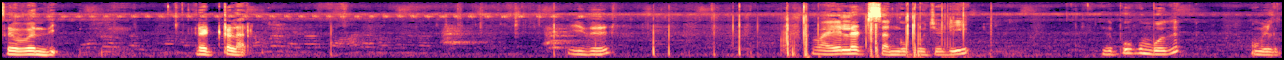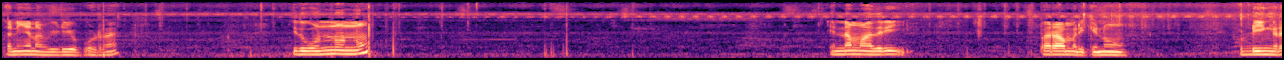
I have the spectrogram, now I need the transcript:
செவ்வந்தி. ரெட் கலர் இது வயலட் சங்குப்பூ செடி இது பூக்கும்போது உங்களுக்கு தனியாக நான் வீடியோ போடுறேன். இது ஒன்று ஒன்றும் என்ன மாதிரி பராமரிக்கணும் அப்படிங்கிற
